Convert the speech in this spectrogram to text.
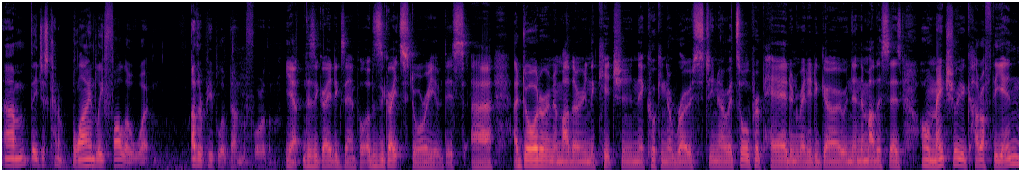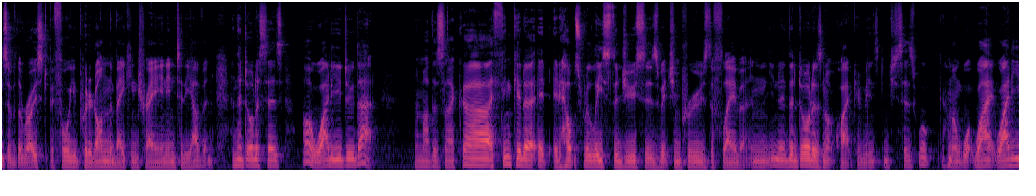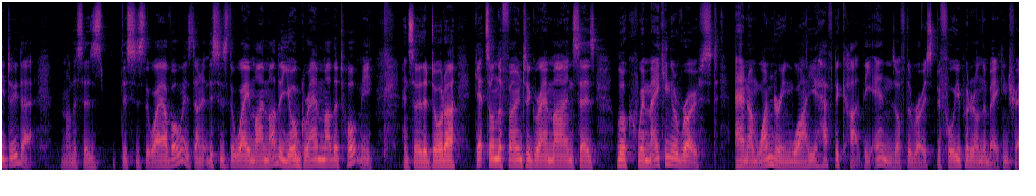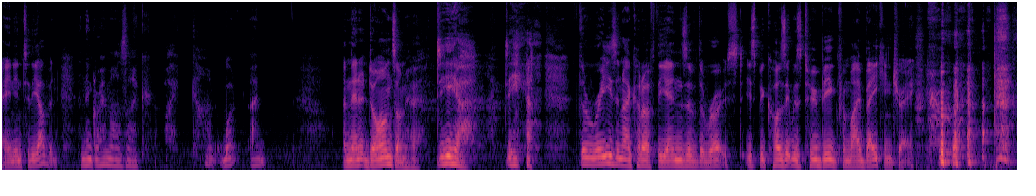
Um, they just kind of blindly follow what other people have done before them. Yeah, there's a great example, or there's a great story of this. Uh, a daughter and a mother in the kitchen, they're cooking a roast, you know, it's all prepared and ready to go, and then the mother says, oh, make sure you cut off the ends of the roast before you put it on the baking tray and into the oven. And the daughter says, oh, why do you do that? The mother's like, uh, I think it, uh, it, it helps release the juices, which improves the flavor. And, you know, the daughter's not quite convinced. And she says, well, come on, wh why, why do you do that? The mother says, this is the way I've always done it. This is the way my mother, your grandmother taught me. And so the daughter gets on the phone to grandma and says, look, we're making a roast and I'm wondering why you have to cut the ends off the roast before you put it on the baking tray and into the oven. And then grandma's like, I can't, what, I and then it dawns on her, dear, dear, the reason I cut off the ends of the roast is because it was too big for my baking tray.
